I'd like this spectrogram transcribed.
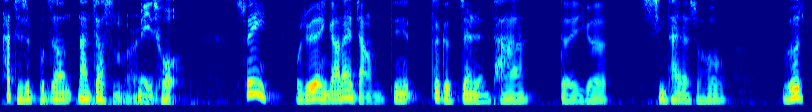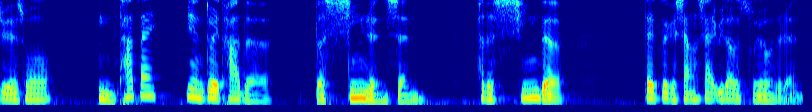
他只是不知道那叫什么而已。没错，所以我觉得你刚刚在讲这这个真人他的一个心态的时候，我就觉得说，嗯，他在面对他的的新人生，他的新的在这个乡下遇到的所有的人，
